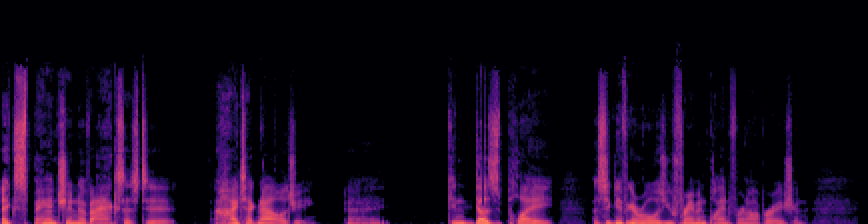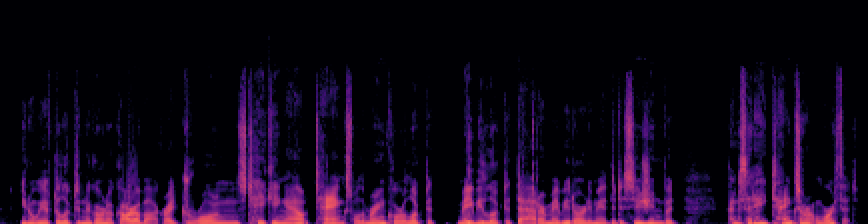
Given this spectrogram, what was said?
expansion of access to high technology uh, can does play a significant role as you frame and plan for an operation. You know, we have to look to Nagorno Karabakh, right? Drones taking out tanks. Well, the Marine Corps looked at maybe looked at that, or maybe it already made the decision, but kind of said, "Hey, tanks aren't worth it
